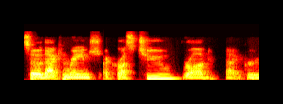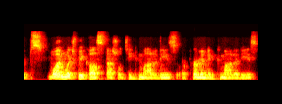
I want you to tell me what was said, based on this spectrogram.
So that can range across two broad uh, groups. One, which we call specialty commodities or permanent commodities.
